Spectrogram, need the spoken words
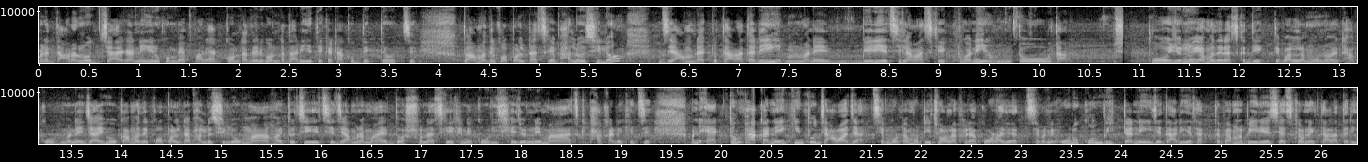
মানে দাঁড়ানোর জায়গা নেই, এরকম ব্যাপার। এক ঘণ্টা, দেড় ঘণ্টা দাঁড়িয়ে থেকে ঠাকুর দেখতে হচ্ছে। তো আমাদের কপালটা আজকে ভালো ছিল যে আমরা একটু তাড়াতাড়ি মানে বেরিয়েছিলাম আজকে একটুখানি, তো তা তো ওই জন্যই আমাদের আজকে দেখতে পারলাম মনে হয় ঠাকুর। মানে যাই হোক, আমাদের কপালটা ভালো ছিল। মা হয়তো চেয়েছে যে আমরা মায়ের দর্শন আজকে এখানে করি সেই জন্যই মা আজকে ফাঁকা রেখেছে। মানে একদম ফাঁকা নেই, কিন্তু যাওয়া যাচ্ছে। মোটামুটি চলাফেরা করা যাচ্ছে। মানে ওরকম ভিড়টা নেই যে দাঁড়িয়ে থাকতে হবে। আমরা বেরিয়েছি আজকে অনেক তাড়াতাড়ি।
